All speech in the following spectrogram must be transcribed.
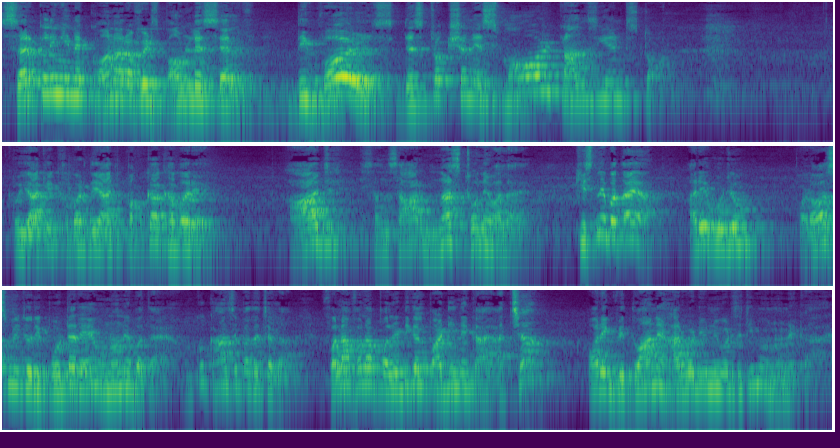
circling in a corner of its boundless self world destruction a small transient storm कोई आके खबर दे, आज पक्का खबर है। आज संसार नष्ट होने वाला है। किसने बताया? अरे वो जो पड़ोस में जो रिपोर्टर हैं, उन्होंने बताया। उनको कहाँ से पता चला? फला फला पॉलिटिकल पार्टी ने कहा है। अच्छा और एक विद्वान है हार्वर्ड यूनिवर्सिटी में, उन्होंने कहा है।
